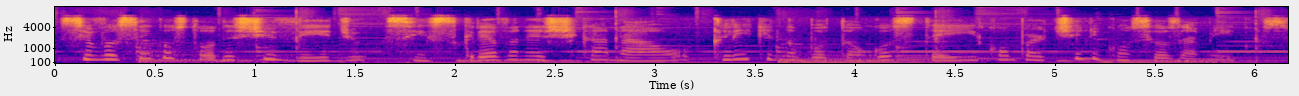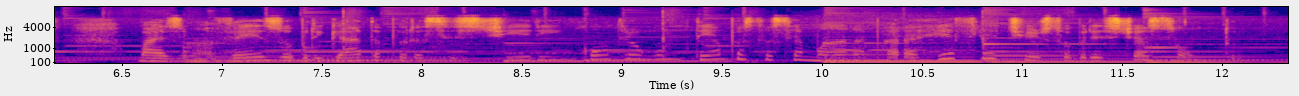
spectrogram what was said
Se você gostou deste vídeo, se inscreva neste canal, clique no botão gostei e compartilhe com seus amigos. Mais uma vez, obrigada por assistir e encontre algum tempo esta semana para refletir sobre este assunto.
